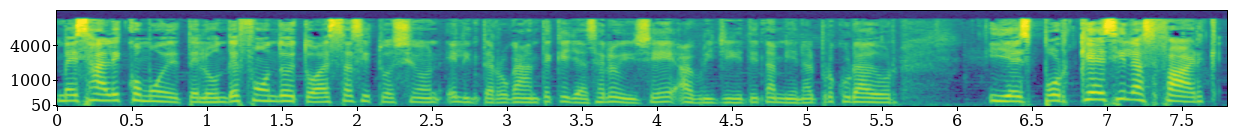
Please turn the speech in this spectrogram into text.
me sale como de telón de fondo de toda esta situación el interrogante que ya se lo hice a Brigitte y también al procurador, y es por qué si las FARC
